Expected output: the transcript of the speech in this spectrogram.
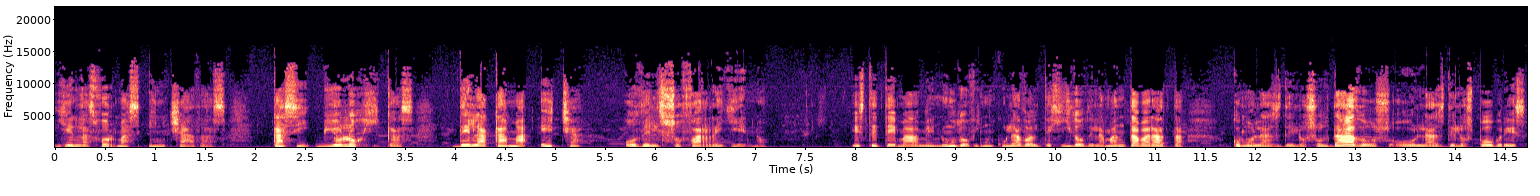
y en las formas hinchadas, casi biológicas, de la cama hecha o del sofá relleno. Este tema a menudo vinculado al tejido de la manta barata, como las de los soldados o las de los pobres,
